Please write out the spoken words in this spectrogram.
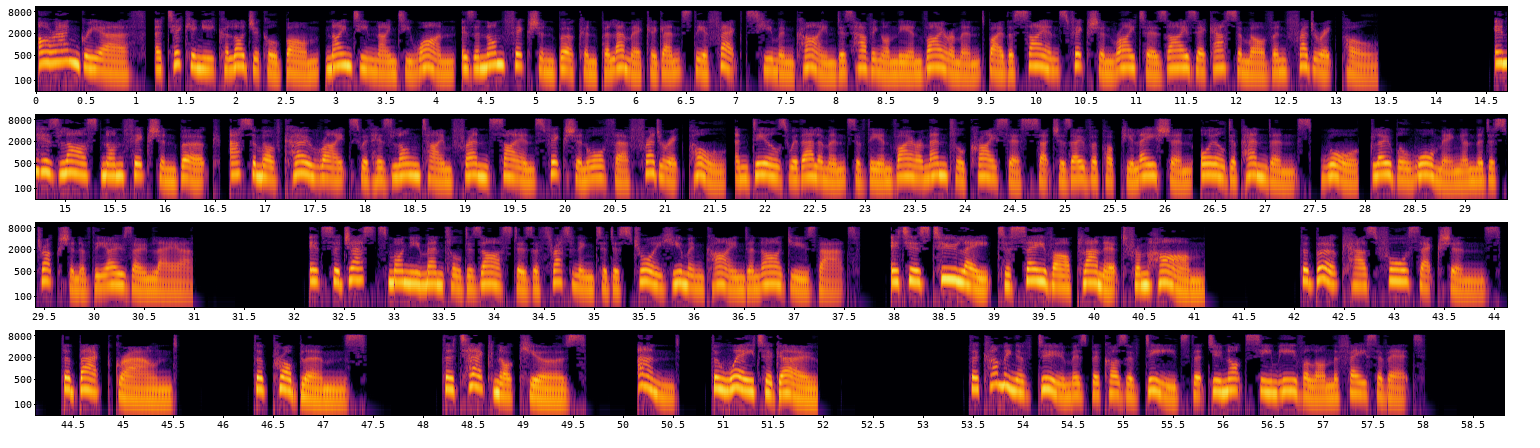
Our Angry Earth, A Ticking Ecological Bomb 1991 is a non-fiction book and polemic against the effects humankind is having on the environment by the science fiction writers Isaac Asimov and Frederik Pohl. In his last non-fiction book, Asimov co-writes with his longtime friend science fiction author Frederik Pohl, and deals with elements of the environmental crisis such as overpopulation, oil dependence, war, global warming and the destruction of the ozone layer. It suggests monumental disasters are threatening to destroy humankind and argues that, "...it is too late to save our planet from harm." The book has four sections. The background, the problems, the technocures, and the way to go. The coming of doom is because of deeds that do not seem evil on the face of it.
